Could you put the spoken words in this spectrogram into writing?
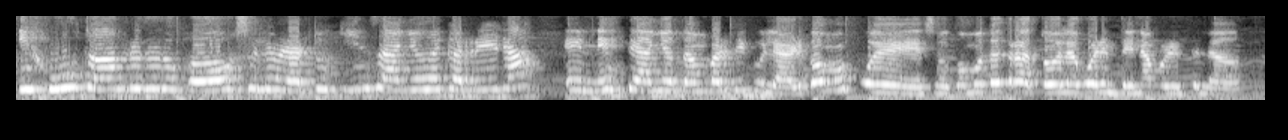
Y justo, André, te tocó celebrar tus 15 años de carrera en este año tan particular. ¿Cómo fue eso? ¿Cómo te trató la cuarentena por este lado?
